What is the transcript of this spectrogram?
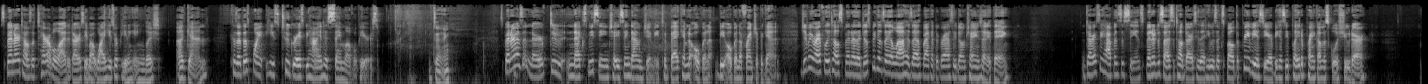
Spinner tells a terrible lie to Darcy about why he's repeating English again, because at this point, he's two grades behind his same level peers. Dang. Spinner has a nerve to next be seen chasing down Jimmy to beg him to open be open to friendship again. Jimmy rightfully tells Spinner that just because they allow his ass back at Degrassi don't change anything. Darcy happens to see, and Spinner decides to tell Darcy that he was expelled the previous year because he played a prank on the school shooter.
